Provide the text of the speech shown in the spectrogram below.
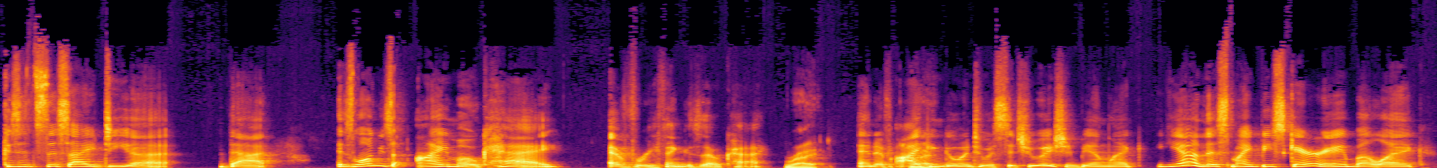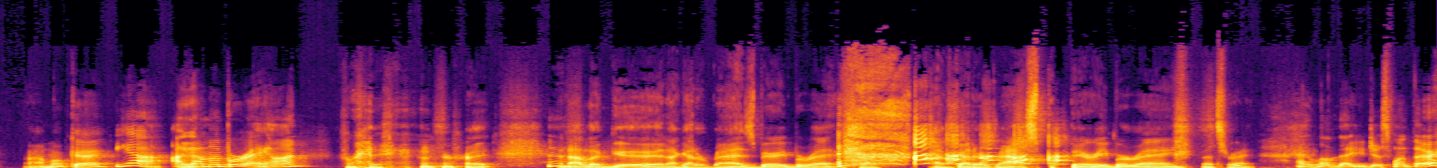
because it's this idea that as long as I'm okay, everything is okay. right. And if I Right. can go into a situation being like, yeah, this might be scary, but like, I'm okay. yeah, I Yeah. got my beret on. Right, right. And I look good. I got a raspberry beret. I've got a raspberry beret. That's right. I love that you just went there.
